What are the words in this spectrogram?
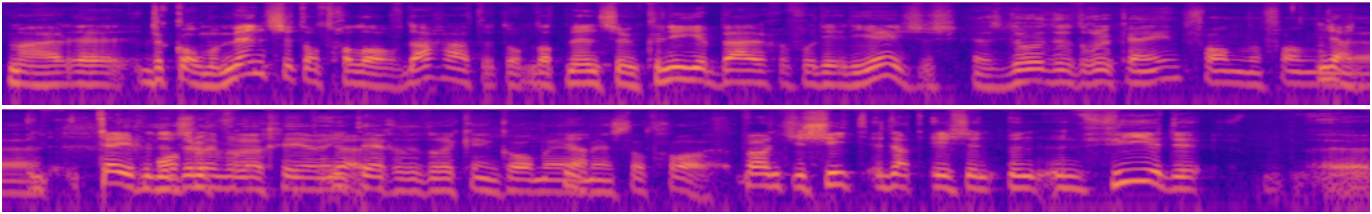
Maar eh, er komen mensen tot geloof, daar gaat het om. Dat mensen hun knieën buigen voor de Heer Jezus. Dus door de druk heen van, van Ja, tegen de moslimregering, ja. tegen de druk in komen Ja. mensen dat geloof. Want je ziet, dat is een, een, een vierde eh,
